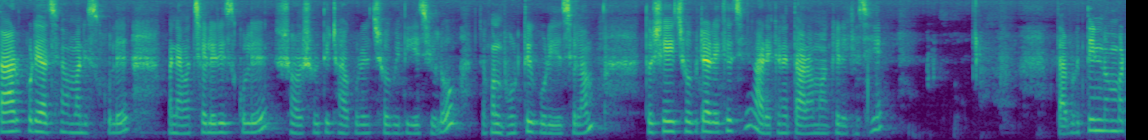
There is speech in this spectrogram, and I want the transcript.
তারপরে আছে আমার স্কুলে মানে আমার ছেলের স্কুলে সরস্বতী ঠাকুরের ছবি দিয়েছিল, যখন ভর্তি করিয়েছিলাম। তো সেই ছবিটা রেখেছি আর এখানে তারা মাকে রেখেছি। তারপরে তিন নম্বর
